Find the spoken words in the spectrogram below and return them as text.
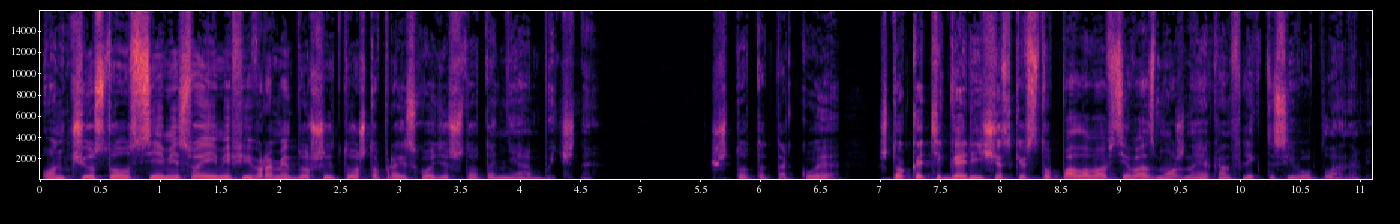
Он чувствовал всеми своими фибрами души то, что происходит что-то необычное. Что-то такое, что категорически вступало во все возможные конфликты с его планами.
